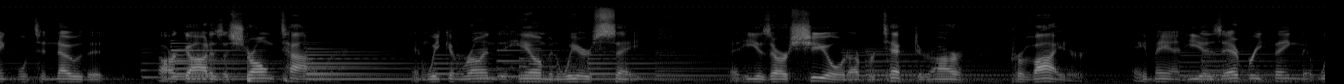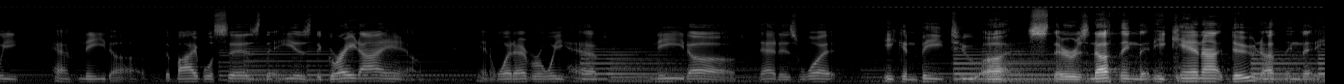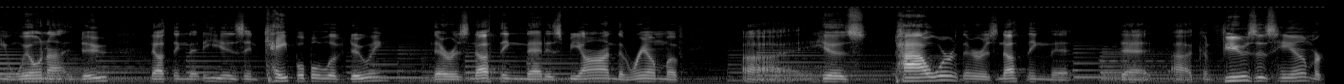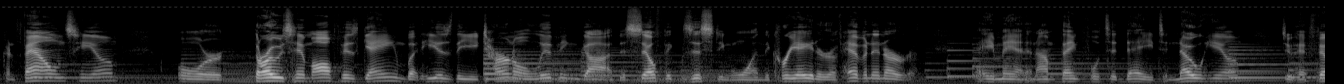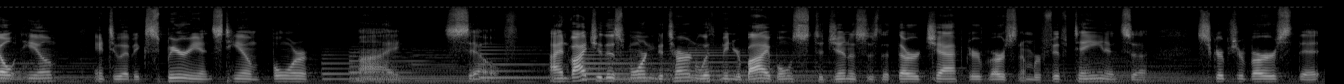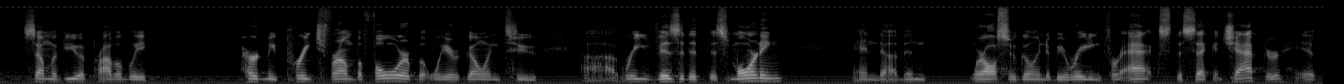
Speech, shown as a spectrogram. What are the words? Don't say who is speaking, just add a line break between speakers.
thankful to know that our God is a strong tower and we can run to Him and we are safe. That He is our shield, our protector, our provider. Amen. He is everything that we have need of. The Bible says that He is the great I am. And whatever we have need of, that is what He can be to us. There is nothing that He cannot do, nothing that He will not do, nothing that He is incapable of doing. There is nothing that is beyond the realm of uh, His power. There is nothing that that uh, confuses him or confounds him or throws him off his game, but he is the eternal living God, the self existing one, the creator of heaven and earth. Amen. And I'm thankful today to know him, to have felt him, and to have experienced him for myself. I invite you this morning to turn with me in your Bibles to Genesis, the third chapter, verse number 15. It's a scripture verse that some of you have probably heard me preach from before, but we are going to uh, revisit it this morning. And uh, then we're also going to be reading for Acts, the second chapter. If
